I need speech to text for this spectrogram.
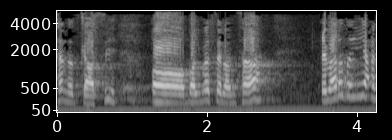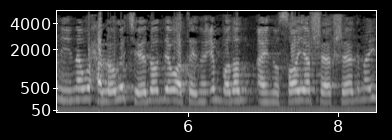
sanadkaasi oo bal mثalا taa cibaaradan yacniina waxaa looga jeedo de waataynu in badan aynu soo yar sheeg sheegnay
